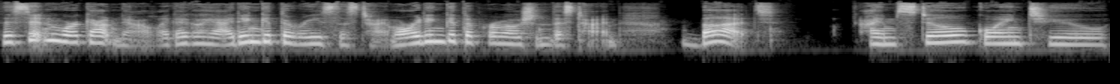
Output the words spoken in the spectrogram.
this didn't work out now. Like, okay, I didn't get the raise this time, or I didn't get the promotion this time, but I'm still going to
